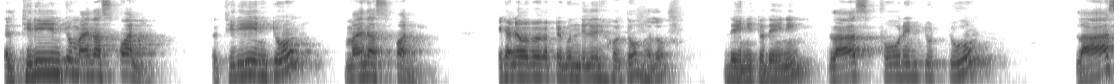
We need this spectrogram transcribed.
তাহলে three into minus one three into minus one এখানে ওইভাবে একটা গুণ দিলে হতো, ভালো। দেয়নি তো দেয়নি। Plus four into two plus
